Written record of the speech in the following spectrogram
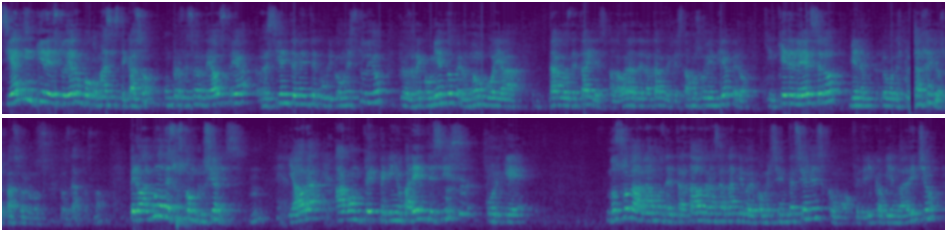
si alguien quiere estudiar un poco más este caso, un profesor de Austria recientemente publicó un estudio que os recomiendo, pero no voy a dar los detalles a la hora de la tarde que estamos hoy en día, pero quien quiere leérselo, viene luego después y os paso los, los datos. ¿no? Pero algunas de sus conclusiones. Y ahora hago un pequeño paréntesis porque no solo hablamos del Tratado Transatlántico de Comercio e Inversiones, como Federica bien lo ha dicho,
